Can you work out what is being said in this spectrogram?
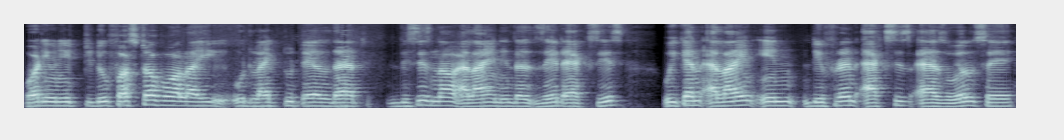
what you need to do first of all i would like to tell that this is now aligned in the z axis we can align in different axes as well. Say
